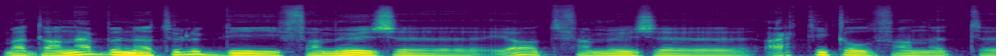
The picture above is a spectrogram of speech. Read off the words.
Maar dan hebben we natuurlijk die fameuze, ja, het fameuze artikel van het uh,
